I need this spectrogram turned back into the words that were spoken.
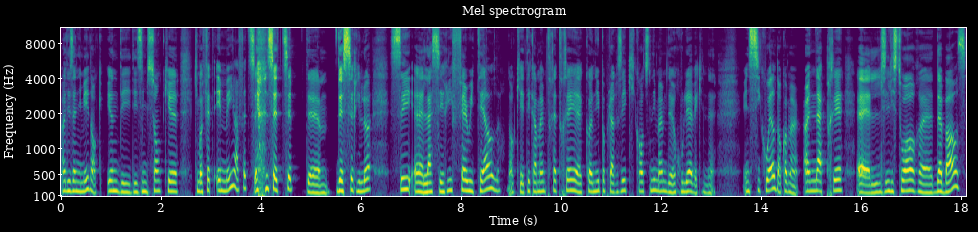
un des animés, donc une des, des émissions que, qui m'a fait aimer, en fait, ce, ce type de, de série-là, c'est euh, la série Fairy Tale, donc qui a été quand même très, très euh, connue, popularisée, qui continue même de rouler avec une, une sequel, donc comme un, un après euh, l'histoire de base.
